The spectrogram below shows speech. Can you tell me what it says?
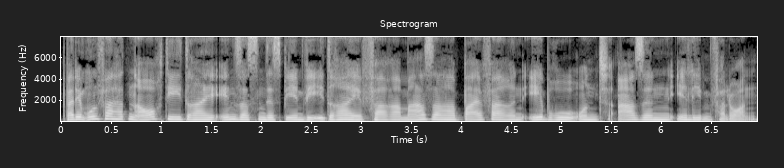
Bei dem Unfall hatten auch die drei Insassen des BMW i3, Fahrer Masa, Beifahrerin Ebru und Asin, ihr Leben verloren.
